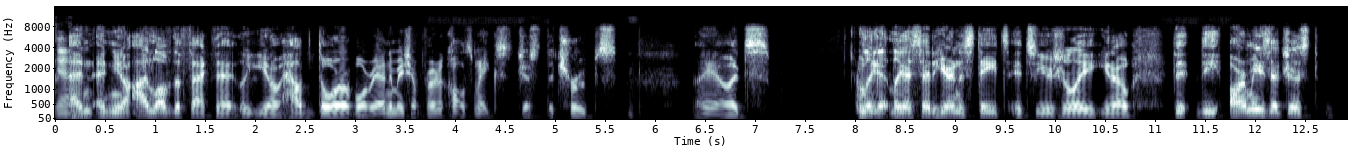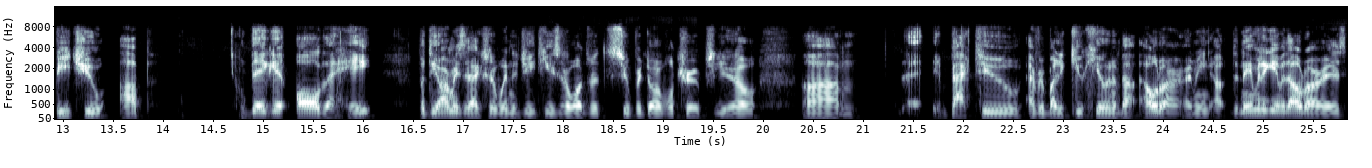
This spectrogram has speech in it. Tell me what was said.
Yeah. And and you know, I love the fact that like, you know how durable reanimation protocols makes just the troops. Uh, you know, it's like like I said here in the states, it's usually you know the the armies that just beat you up, they get all the hate, but the armies that actually win the GTS are the ones with super durable troops. You know. Um, back to everybody QQing about Eldar. I mean, uh, the name of the game with Eldar is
